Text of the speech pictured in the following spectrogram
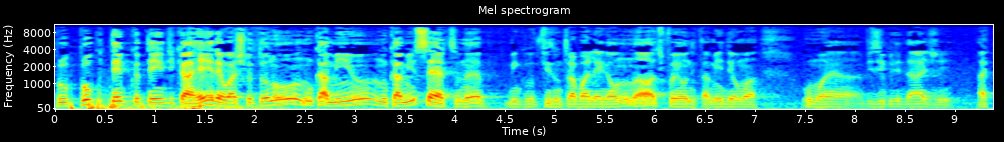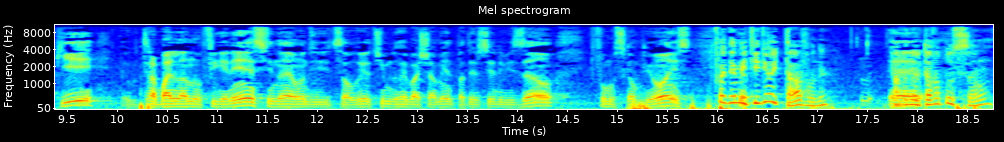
pro pouco tempo que eu tenho de carreira, eu acho que eu estou no, no caminho, no caminho certo, né? Fiz um trabalho legal no Náutico, foi onde também deu uma uma visibilidade aqui. Eu trabalho lá no Figueirense, né, onde salvei o time do rebaixamento para a terceira divisão, fomos campeões. Foi demitido em oitavo, né? Tava É. na oitava posição.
